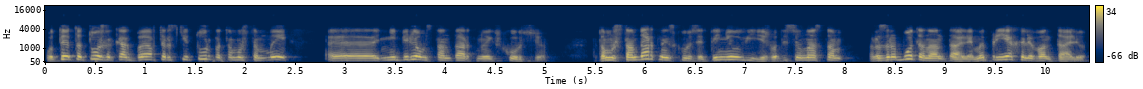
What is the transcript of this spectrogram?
Вот это тоже как бы авторский тур, потому что мы э, не берем стандартную экскурсию. Потому что стандартная экскурсия ты не увидишь. Вот если у нас там разработана Анталия, мы приехали в Анталию,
